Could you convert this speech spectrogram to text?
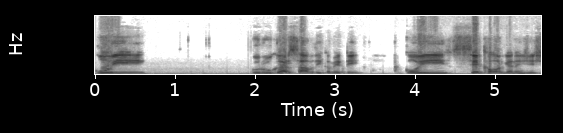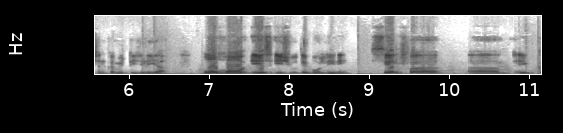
ਕੋਈ ਗੁਰੂ ਘਰ ਸਾਹਿਬ ਦੀ ਕਮੇਟੀ, ਕੋਈ ਸਿੱਖ ਆਰਗੇਨਾਈਜੇਸ਼ਨ ਕਮੇਟੀ ਜਿਹੜੀ ਆ, ਉਹ ਇਸ ਇਸ਼ੂ ਤੇ ਬੋਲੀ ਨਹੀਂ। ਸਿਰਫ ਇੱਕ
